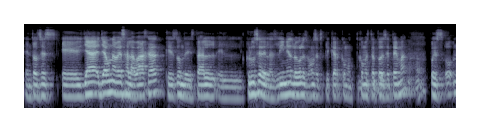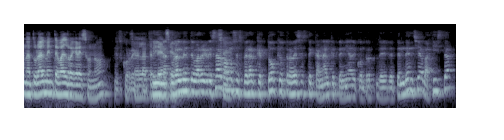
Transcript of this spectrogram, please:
Entonces, eh, ya, ya una vez a la baja, que es donde está el, cruce de las líneas, luego les vamos a explicar cómo, cómo está todo ese tema, pues naturalmente va el regreso, ¿no? Es correcto. sí, naturalmente va a regresar. Vamos a esperar que toque otra vez este canal que tenía de, de tendencia bajista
